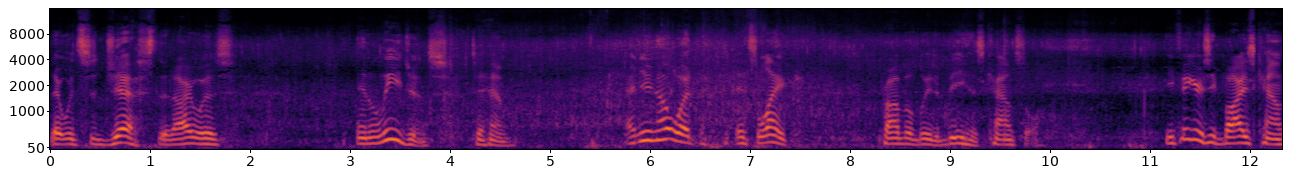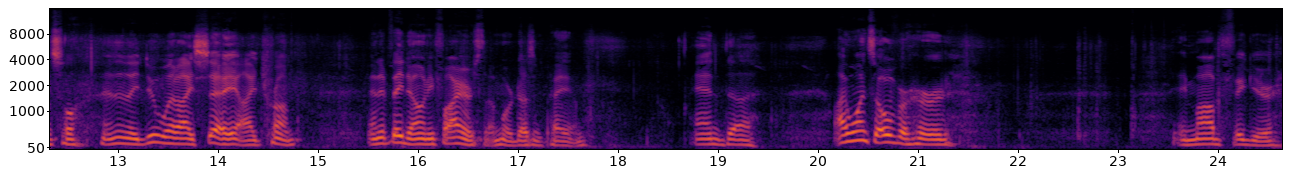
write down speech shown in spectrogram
that would suggest that I was in allegiance to him. And you know what it's like, probably, to be his counsel. He figures he buys counsel, and then they do what I say, I trump. And if they don't, he fires them or doesn't pay them. And uh, I once overheard a mob figure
